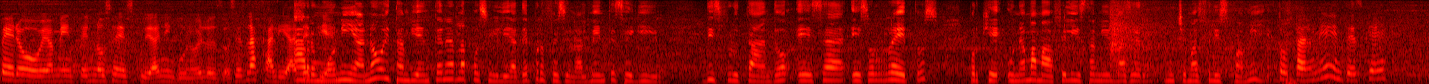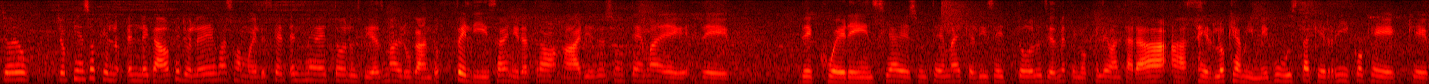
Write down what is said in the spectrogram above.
pero obviamente no se descuida ninguno de los dos, es la calidad Armonía, ¿no? Y también tener la posibilidad de profesionalmente seguir disfrutando esos retos, porque una mamá feliz también va a ser mucho más feliz su familia. Totalmente, es que yo, yo pienso que el, legado que yo le dejo a Samuel es que él me ve todos los días madrugando feliz a venir a trabajar y eso es un tema de, de, coherencia, es un tema de que él dice todos los días me tengo que levantar a, hacer lo que a mí me gusta, qué rico que, que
